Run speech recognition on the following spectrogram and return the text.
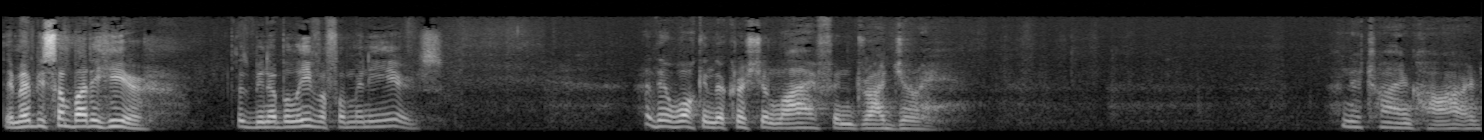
There may be somebody here who's been a believer for many years. They're walking their Christian life in drudgery. And they're trying hard.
